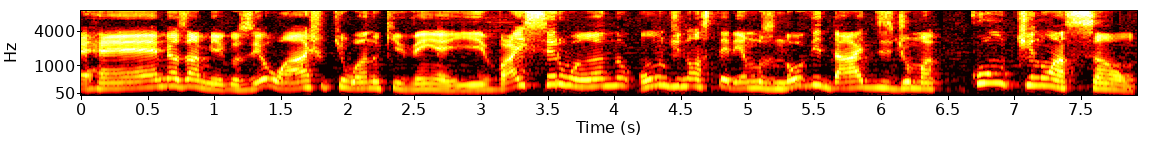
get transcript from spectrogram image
É, meus amigos, eu acho que o ano que vem aí vai ser o ano onde nós teremos novidades de uma continuação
